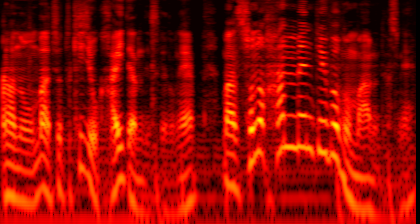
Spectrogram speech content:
あの、まあ、ちょっと記事を書いてあるんですけどね、まあ、その反面という部分もあるんですね。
